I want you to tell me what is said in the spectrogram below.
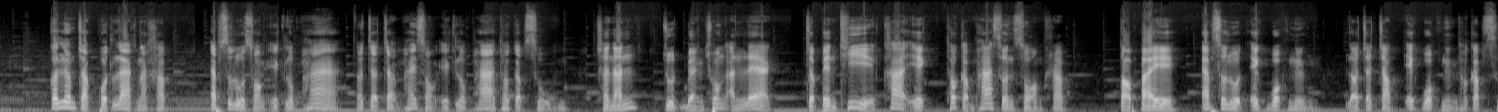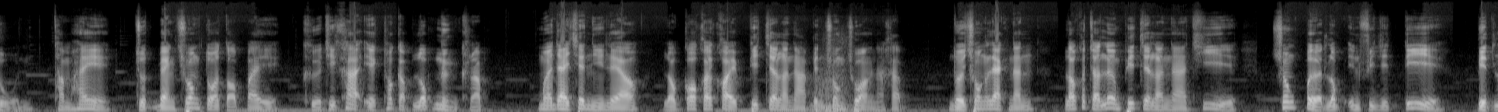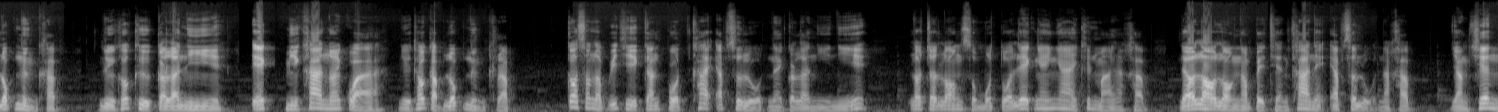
ก็เริ่มจากพจน์แรกนะครับ absolute 2x ลบ5เราจะจับให้ 2x ลบ5เท่ากับ 0 ฉะนั้นจุดแบ่งช่วงอันแรก จะเป็นที่ค่า x เท่ากับ 5 ส่วน 2 ครับ ต่อไป absolute x บวก1เราจะจับ x บวก1เท่ากับ 0ทำให้จุดแบ่งช่วงตัวต่อไป คือที่ค่า x เท่ากับลบ1ครับ เมื่อได้เช่นนี้แล้ว เราก็ค่อยๆ พิจารณาเป็นช่วงๆนะครับ โดยช่วงแรกนั้น เราก็จะเริ่มพิจารณาที่ช่วงเปิดลบอินฟินิตี้ปิดลบ1ครับ หรือก็คือกรณี x มีค่าน้อยกว่า หรือเท่ากับลบ1ครับ ก็สำหรับวิธีการปลดค่า absolute ในกรณีนี้ เราจะลองสมมติตัวเลขง่ายๆขึ้นมานะครับ แล้วเราลองนำไปแทนค่าใน absolute นะครับ อย่างเช่น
